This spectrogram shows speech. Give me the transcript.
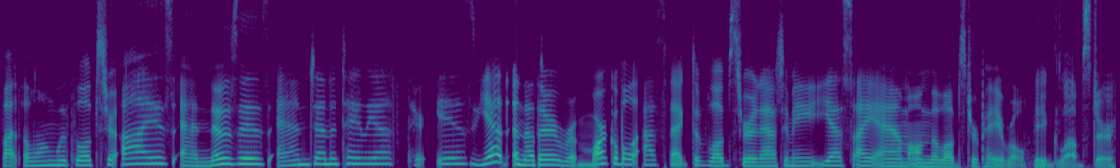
but along with lobster eyes and noses and genitalia, there is yet another remarkable aspect of lobster anatomy. Yes, I am on the lobster payroll. Big lobster.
